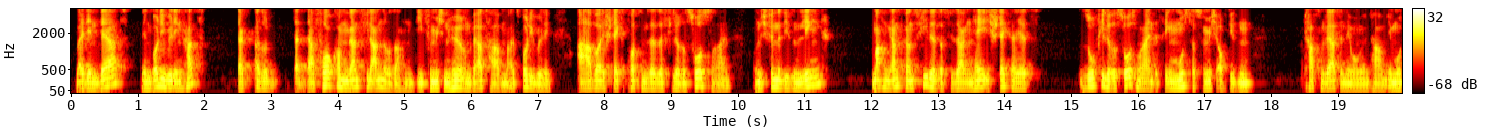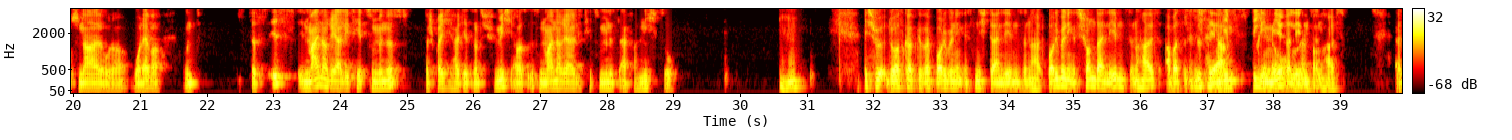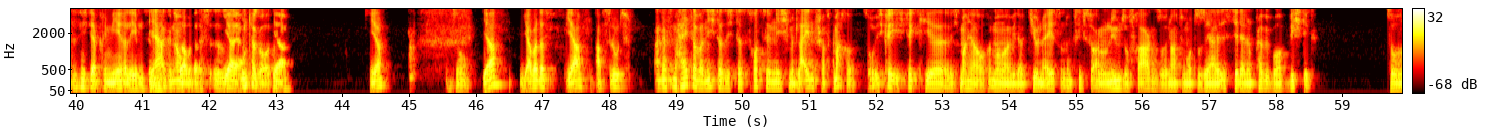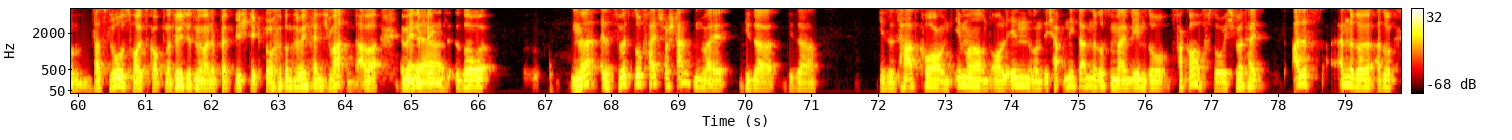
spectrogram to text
Weil den Wert, den Bodybuilding hat, da, also da, davor kommen ganz viele andere Sachen, die für mich einen höheren Wert haben als Bodybuilding. Aber ich stecke trotzdem sehr, sehr viele Ressourcen rein. Und ich finde, diesen Link machen ganz, ganz viele, dass sie sagen, hey, ich stecke da jetzt so viele Ressourcen rein, deswegen muss das für mich auch diesen krassen Wert in dem Moment haben, emotional oder whatever. Und das ist in meiner Realität zumindest, da spreche ich halt jetzt natürlich für mich, aber es ist in meiner Realität zumindest einfach nicht so. Mhm. Ich, du hast gerade gesagt, Bodybuilding ist nicht dein Lebensinhalt. Bodybuilding ist schon dein Lebensinhalt, aber es ist es nicht ist der Lebensstil primäre Lebensinhalt. Einfach. Es ist nicht der primäre Lebensinhalt. Ja, genau. Ich glaube, das, das ist ja, ja. untergeordnet. Ja. Ja. So. Ja, ja, aber das, ja, absolut. Ah, das heißt aber nicht, dass ich das trotzdem nicht mit Leidenschaft mache. So, ich krieg, ich krieg hier, ich mache ja auch immer mal wieder Q&As und dann kriegst du anonym so Fragen, so nach dem Motto, so, ja, ist dir deine Prep überhaupt wichtig? So, was los, Holzkopf? Natürlich ist mir meine Prep wichtig, so, sonst würde ich es ja nicht machen. Aber im Endeffekt, ja. so, ne, es wird so falsch verstanden, weil dieser, dieser, dieses Hardcore und immer und all in und ich habe nichts anderes in meinem Leben, so, fuck off. So, ich würde halt alles andere, also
